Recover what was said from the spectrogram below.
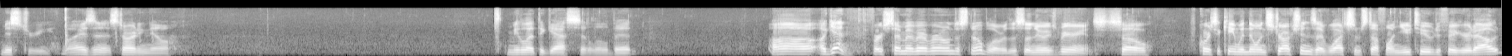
Mystery. Why isn't it starting now? Let me let the gas sit a little bit. Uh, again, first time I've ever owned a snowblower. This is a new experience. So, of course it came with no instructions. I've watched some stuff on YouTube to figure it out.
